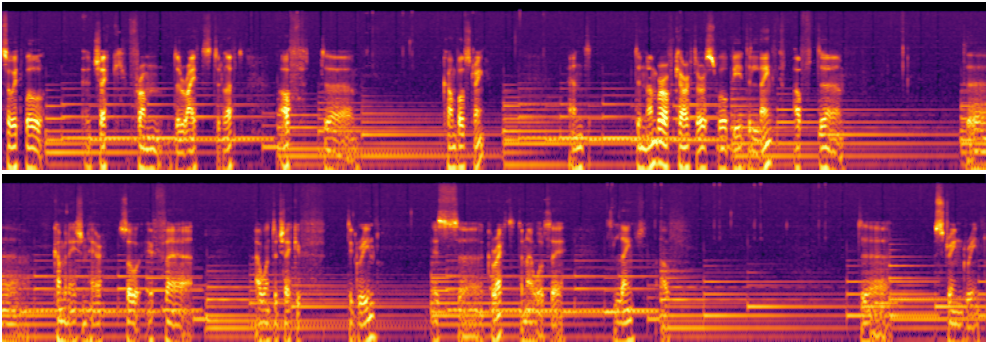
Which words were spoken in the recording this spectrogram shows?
so it will uh, check from the right to the left of the combo string and the number of characters will be the length of the the combination here. So if uh, I want to check if the green is uh, correct then I will say the length of the string green.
